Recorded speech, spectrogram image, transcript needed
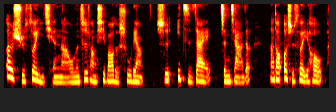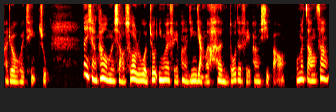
二十岁以前呢，我们脂肪细胞的数量是一直在增加的。那到二十岁以后，它就会停住。那你想看，我们小时候如果就因为肥胖已经养了很多的肥胖细胞，我们长上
